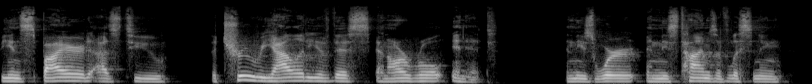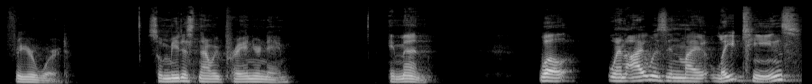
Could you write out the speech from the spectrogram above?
be inspired as to the true reality of this and our role in it in these word in these times of listening for your word. So meet us now, we pray in your name. Amen. Well, when I was in my late teens,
